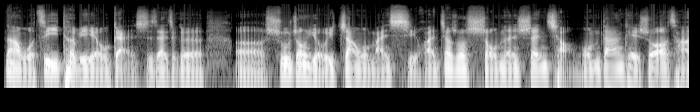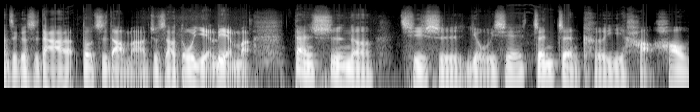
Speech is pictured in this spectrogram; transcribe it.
那我自己特别有感是在这个呃书中有一章我蛮喜欢，叫做熟能生巧。我们当然可以说哦，常这个是大家都知道嘛，就是要多演练嘛。但是呢，其实有一些真正可以好好。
